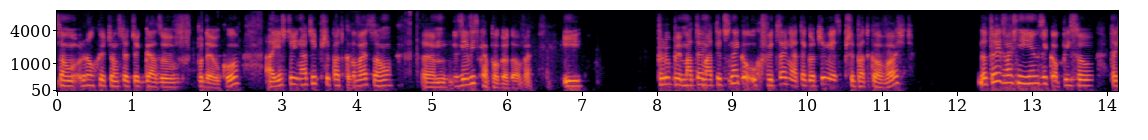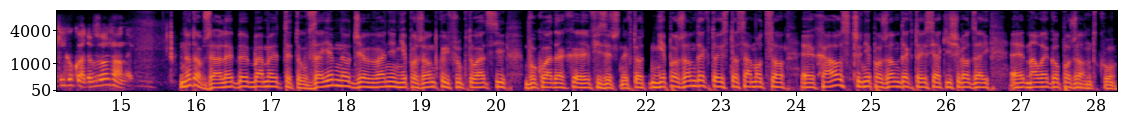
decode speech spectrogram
są ruchy cząsteczek gazu w pudełku, a jeszcze inaczej przypadkowe są um, zjawiska pogodowe. I próby matematycznego uchwycenia tego, czym jest przypadkowość, no to jest właśnie język opisu takich układów złożonych. No dobrze, ale mamy tytuł. Wzajemne oddziaływanie nieporządku i fluktuacji w układach e, fizycznych. To nieporządek to jest to samo co e, chaos, czy nieporządek to jest jakiś rodzaj e, małego porządku?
